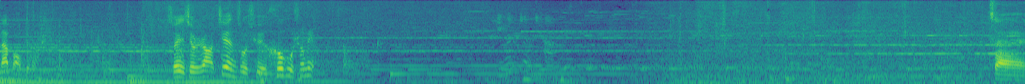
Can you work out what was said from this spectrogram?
来保护它，所以就是让建筑去呵护生命。体温正常。在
